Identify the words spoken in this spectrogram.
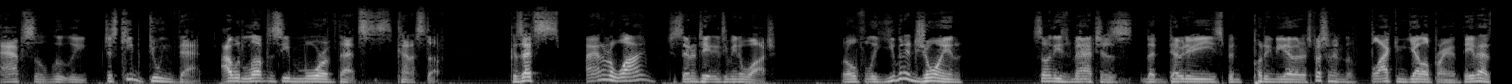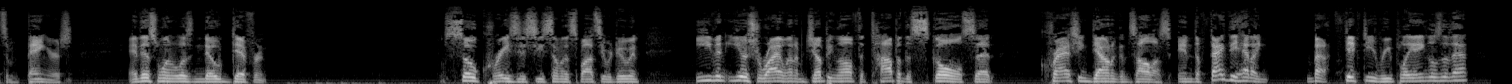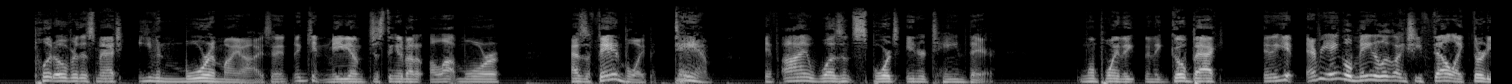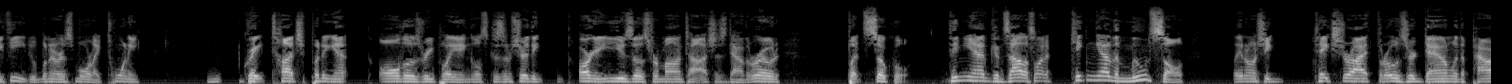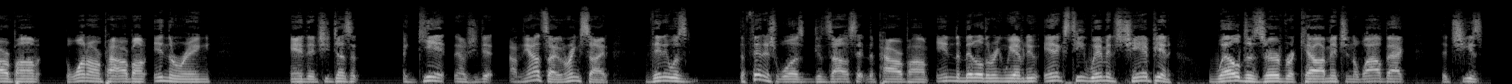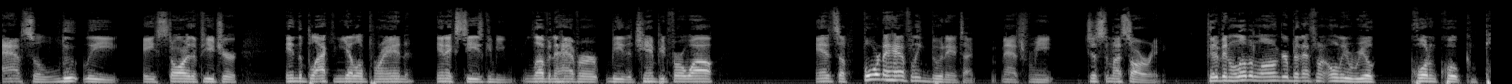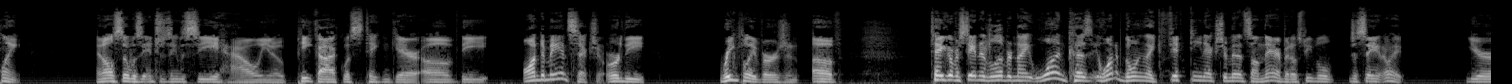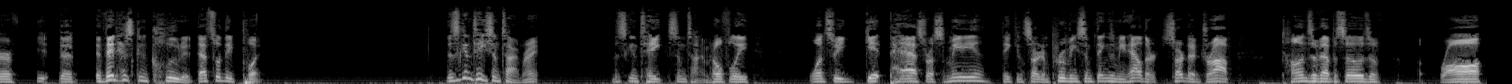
absolutely. Just keep doing that. I would love to see more of that kind of stuff. Because that's, I don't know why, just entertaining to me to watch. But hopefully you've been enjoying some of these matches that WWE's been putting together, especially in the black and yellow brand. They've had some bangers. And this one was no different. So crazy to see some of the spots they were doing. Even Io Shirai wound up jumping off the top of the skull set, crashing down on Gonzalez. And the fact they had like about 50 replay angles of that put over this match even more in my eyes. And again, maybe I'm just thinking about it a lot more as a fanboy, but damn, if I wasn't sports entertained there. One point, they, and they go back, and again, every angle made it look like she fell like 30 feet when it was more like 20. Great touch putting out all those replay angles because I'm sure they are going to use those for montages down the road, but so cool. Then you have Gonzalez on kicking out of the moonsault. Later on, she takes Shirai, throws her down with a power bomb, the one arm power bomb in the ring, and then she does it again. No, she did on the outside, the ring side. Then it was the finish was Gonzalez hitting the power bomb in the middle of the ring. We have a new NXT Women's Champion, well deserved Raquel. I mentioned a while back that she is absolutely a star of the future in the black and yellow brand. NXT is going to be loving to have her be the champion for a while. And it's a four and a half league boot type match for me, just in my star rating. Could have been a little bit longer, but that's my only real quote unquote complaint. And also, it was interesting to see how you know Peacock was taking care of the on demand section or the replay version of Takeover Stand and Deliver Night One because it wound up going like 15 extra minutes on there, but it was people just saying, "Oh wait, your the event has concluded." That's what they put. This is going to take some time, right? This is going to take some time. Hopefully, once we get past WrestleMania, they can start improving some things. I mean, hell, they're starting to drop tons of episodes of, of Raw.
